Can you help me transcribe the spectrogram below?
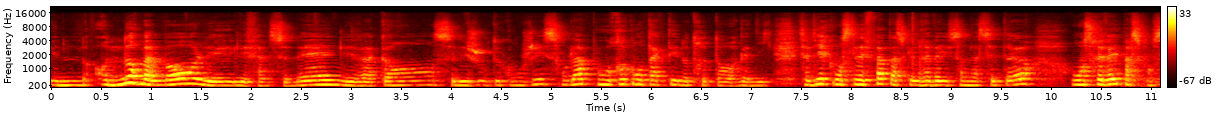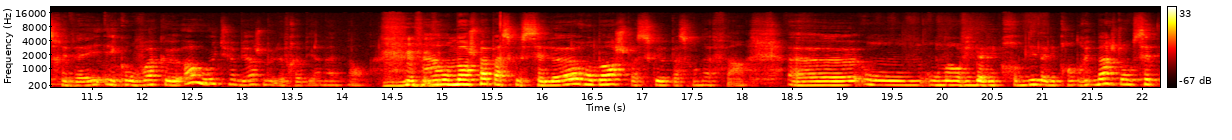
Et, normalement, les, les, fins de semaine, les vacances, les jours de congé sont là pour recontacter notre temps organique. C'est-à-dire qu'on ne se lève pas parce que le réveil sonne à 7 heures, on se réveille parce qu'on se réveille et qu'on voit que ah oh oui tu vas bien je me lèverai bien maintenant. Hein, on mange pas parce que c'est l'heure on mange parce que parce qu'on a faim. Euh, on, on, a envie d'aller promener d'aller prendre une marche. Donc c'est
